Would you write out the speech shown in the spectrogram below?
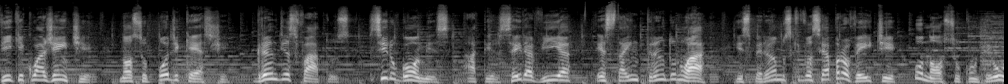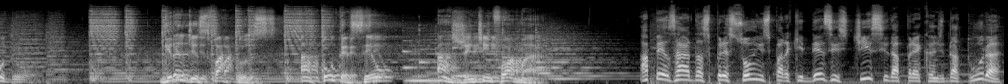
Fique com a gente, nosso podcast Grandes Fatos. Ciro Gomes, a terceira via, está entrando no ar. Esperamos que você aproveite o nosso conteúdo. Grandes Fatos. Aconteceu, a gente informa. Apesar das pressões para que desistisse da pré-candidatura,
